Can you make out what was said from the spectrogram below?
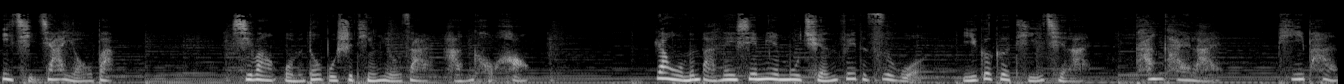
一起加油吧！希望我们都不是停留在喊口号。让我们把那些面目全非的自我一个个提起来，摊开来，批判、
